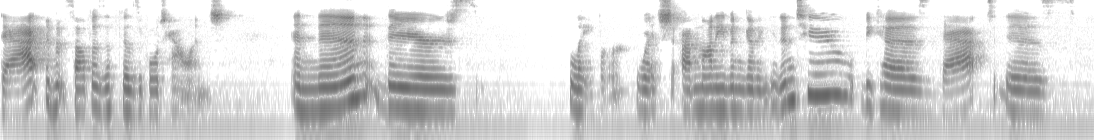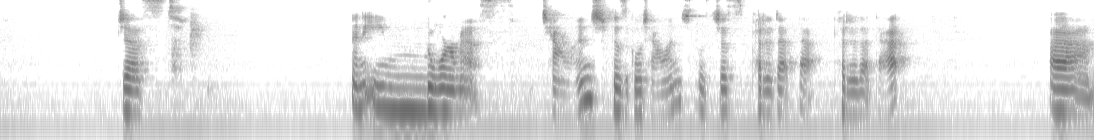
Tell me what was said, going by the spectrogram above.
that in itself is a physical challenge. And then there's labor, which I'm not even going to get into because that is just an enormous challenge, physical challenge. Let's just put it at that. Put it at that. Um,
